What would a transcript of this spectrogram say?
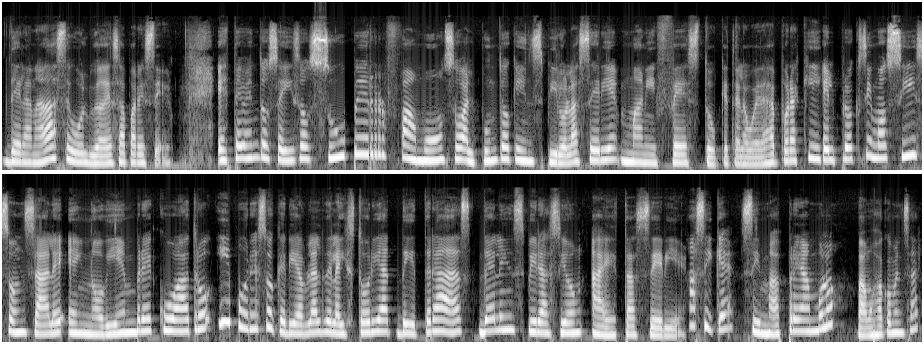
de la nada se volvió a desaparecer. Este evento se hizo súper famoso al punto que inspiró la serie Manifesto, que te la voy a dejar por aquí. El próximo season sale en noviembre 4 y por eso quería hablar de la historia detrás de la inspiración a esta serie. Así que, sin más preámbulo, vamos a comenzar.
